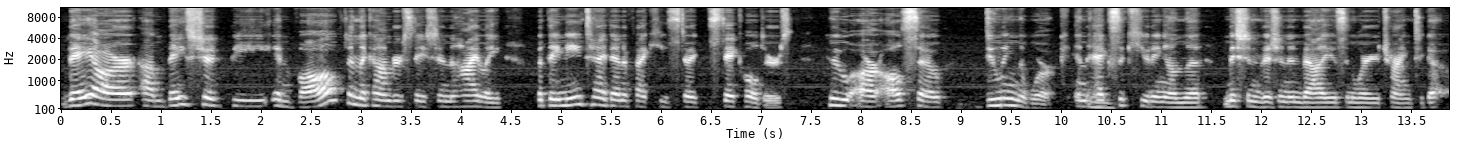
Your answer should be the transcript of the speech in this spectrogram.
They are, um, they should be involved in the conversation highly, but they need to identify key st- stakeholders who are also doing the work and mm. executing on the mission, vision, and values and where you're trying to go.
